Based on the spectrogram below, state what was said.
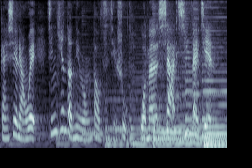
感谢两位，今天的内容到此结束，我们下期再见。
